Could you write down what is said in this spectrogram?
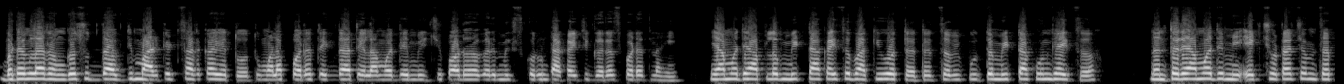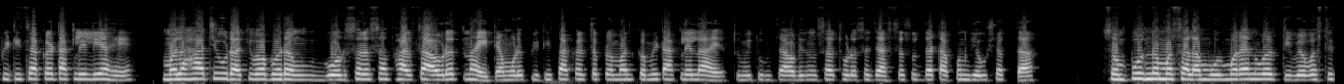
भटंगला रंग सुद्धा अगदी मार्केट सारखा येतो. तुम्हाला परत एकदा तेलामध्ये मिरची पावडर वगैरे मिक्स करून टाकायची गरज पडत नाही. यामध्ये आपलं मीठ टाकायचं बाकी होतं तर चवीपुरतं मीठ टाकून घ्यायचं. नंतर यामध्ये मी एक छोटा चमचा पिठी साखर टाकलेली आहे. मला हा चिवडा किंवा भडंग गोडसर असा फारसा आवडत नाही त्यामुळे पिठी साखरचं प्रमाण कमी टाकलेलं आहे. तुम्ही तुमच्या आवडीनुसार थोडंसं जास्त सुद्धा टाकून घेऊ शकता. संपूर्ण मसाला मुरमुऱ्यांवरती व्यवस्थित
